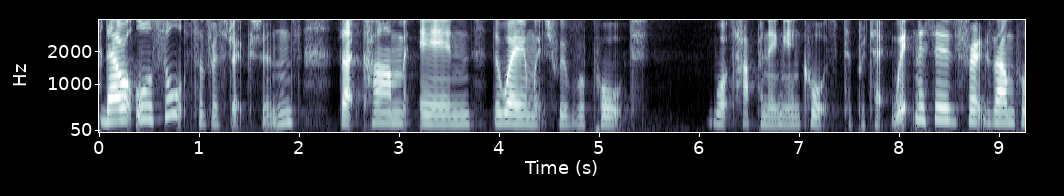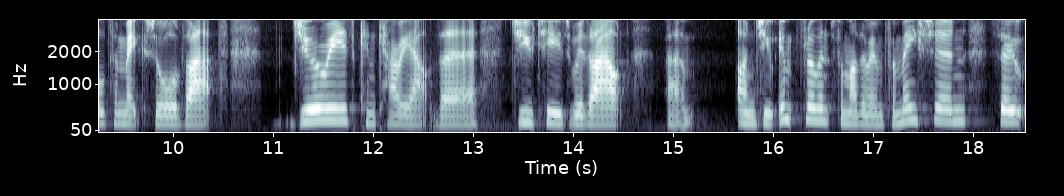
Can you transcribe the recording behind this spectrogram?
there are all sorts of restrictions that come in the way in which we report what's happening in courts to protect witnesses, for example, to make sure that juries can carry out their duties without um, undue influence from other information. So,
